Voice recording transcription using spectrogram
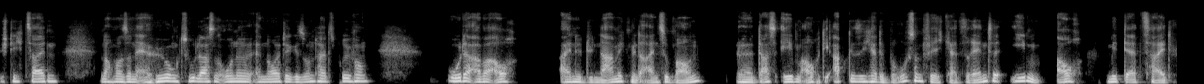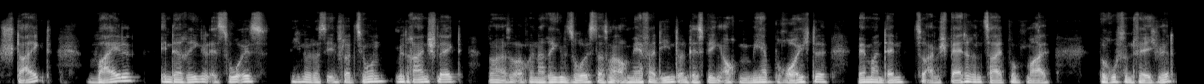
Stichzeiten nochmal so eine Erhöhung zulassen ohne erneute Gesundheitsprüfung. Oder aber auch eine Dynamik mit einzubauen, äh, dass eben auch die abgesicherte Berufsunfähigkeitsrente eben auch mit der Zeit steigt, weil in der Regel es so ist, nicht nur, dass die Inflation mit reinschlägt, sondern es auch in der Regel so ist, dass man auch mehr verdient und deswegen auch mehr bräuchte, wenn man denn zu einem späteren Zeitpunkt mal berufsunfähig wird,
